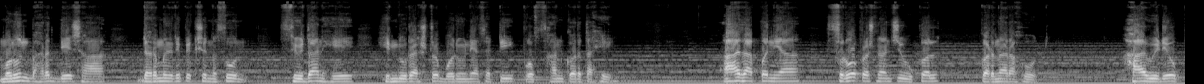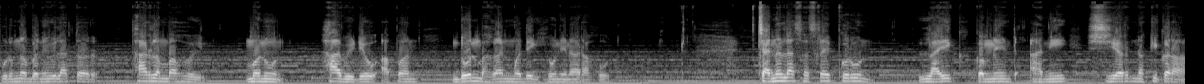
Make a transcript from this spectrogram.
म्हणून भारत देश हा धर्मनिरपेक्ष नसून संविधान हे हिंदू राष्ट्र बनवण्यासाठी प्रोत्साहन करत आहे. आज आपण या सर्व प्रश्नांची उकल करणार आहोत. हा व्हिडिओ पूर्ण बनविला तर फार लंबा होईल. म्हणून हा व्हिडिओ आपण दोन भागांमध्ये घेऊन येणार आहोत. चॅनलला सबस्क्राईब करून लाईक कमेंट आणि शेअर नक्की करा.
